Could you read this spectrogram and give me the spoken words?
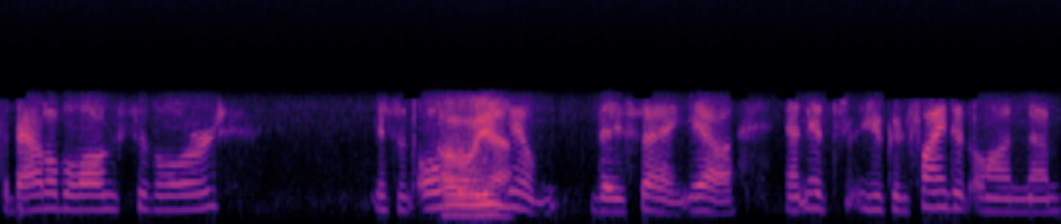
"The Battle Belongs to the Lord." It's an old, oh, old yeah. hymn they sang, yeah, and it's you can find it on um,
